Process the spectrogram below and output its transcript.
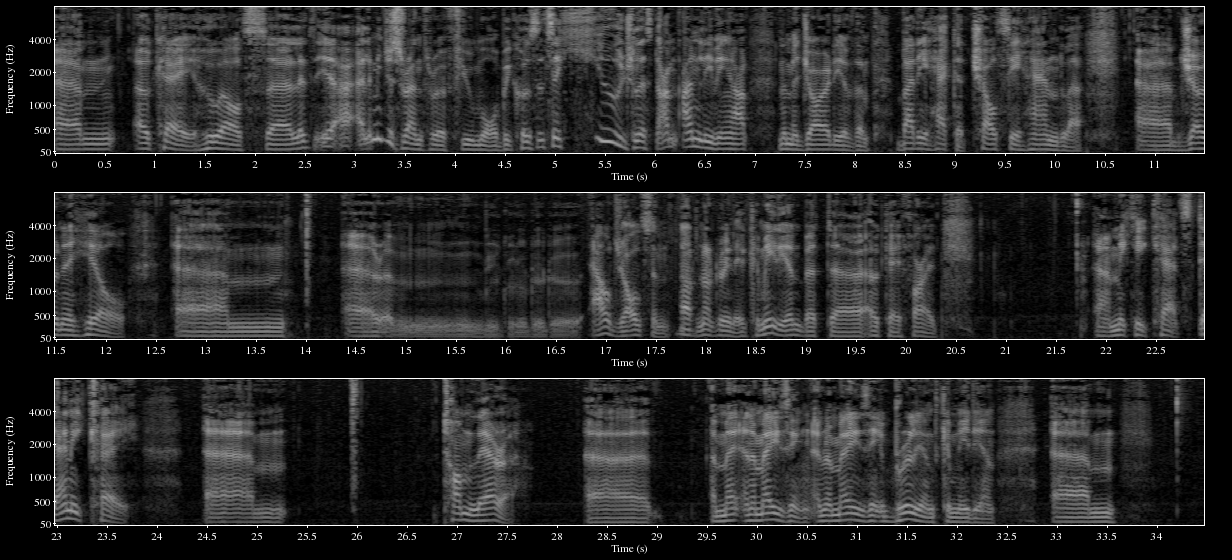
Um, okay, who else? Uh, let, yeah, let me just run through a few more because it's a huge list. I'm, I'm leaving out the majority of them. Buddy Hackett, Chelsea Handler, uh, Jonah Hill, um, uh, um, Al Jolson, not not really a comedian, but uh, okay, fine. Uh, Mickey Katz, Danny Kaye, um, Tom Lehrer, uh, ama- an amazing, an amazing, brilliant comedian. Um,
